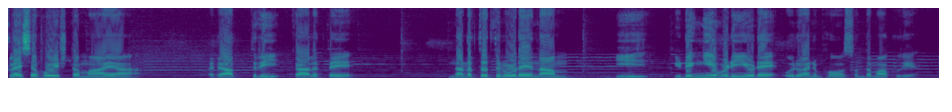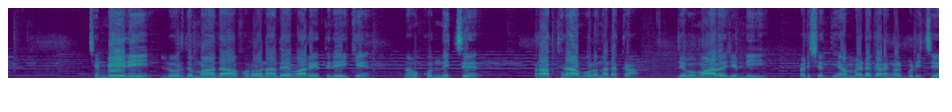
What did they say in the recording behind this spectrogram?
ക്ലേശഭൂയിഷ്ടമായ രാത്രി കാലത്തെ നടത്തത്തിലൂടെ നാം ഈ ഇടുങ്ങിയ വഴിയുടെ ഒരു അനുഭവം സ്വന്തമാക്കുകയാണ്. ചെമ്പേരി ലൂർദ് മാതാ ഫൊറോന ദേവാലയത്തിലേക്ക് നമുക്കൊന്നിച്ച് പ്രാർത്ഥനാപൂർവം നടക്കാം. ജപമാല ചൊല്ലി പരിശുദ്ധി അമ്മയുടെ കരങ്ങൾ പിടിച്ച്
